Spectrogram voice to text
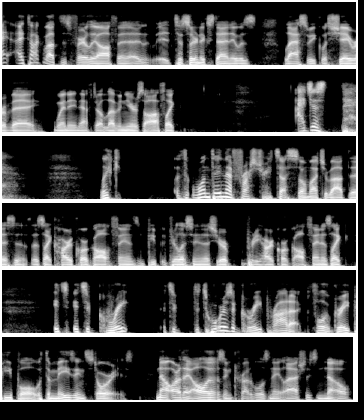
I, I talk about this fairly often. Uh, to a certain extent, it was last week with Chez Reavie winning after 11 years off. Like, I just like the one thing that frustrates us so much about this is it's like hardcore golf fans and people. If you're listening to this, you're a pretty hardcore golf fan. Is like, it's it's a great it's a the tour is a great product full of great people with amazing stories. Now, are they all as incredible as Nate Lashley's? No,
